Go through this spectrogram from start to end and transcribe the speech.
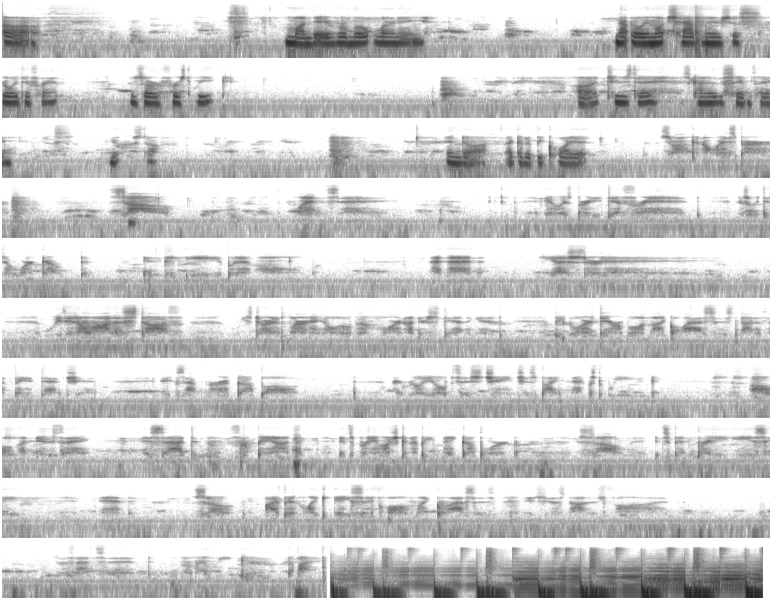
uh, Monday of remote learning. Not really much happened. It was just really different. It was our first week. Uh, Tuesday, it's kind of the same thing, just new stuff. And uh, I gotta be quiet, so I'm gonna whisper. So, Wednesday, it was pretty different because we did a workout in PE, but at home. And then yesterday, we did a lot of stuff. We started learning a little bit more and understanding it. People are terrible in my classes, none of them pay attention, except for a couple. I really hope this changes it's been pretty easy. And so I've been like acing all of my classes. It's just not as fun. So that's it for my week. Bye bye.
